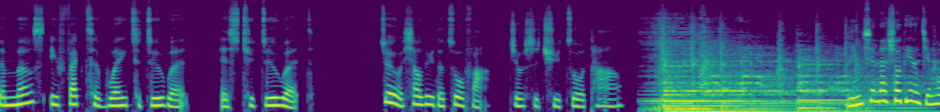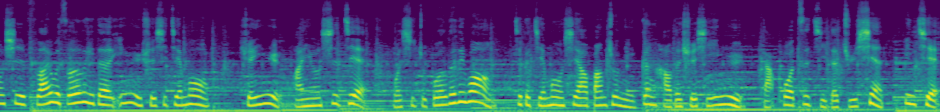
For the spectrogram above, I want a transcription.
The most effective way to do it is to do it。最有效率的做法就是去做它。您现在收听的节目是《Fly with Lily》的英语学习节目，学英语环游世界。我是主播 Lily Wong。这个节目是要帮助你更好的学习英语，打破自己的局限，并且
